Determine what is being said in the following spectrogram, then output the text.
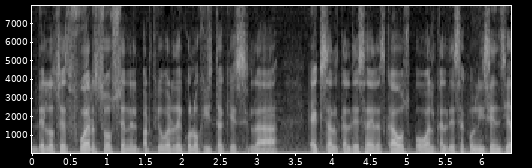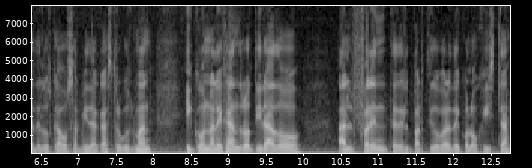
de los esfuerzos en el Partido Verde Ecologista, que es la ex alcaldesa de Los Cabos o alcaldesa con licencia de Los Cabos, Armida Castro Guzmán, y con Alejandro Tirado al frente del Partido Verde Ecologista.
